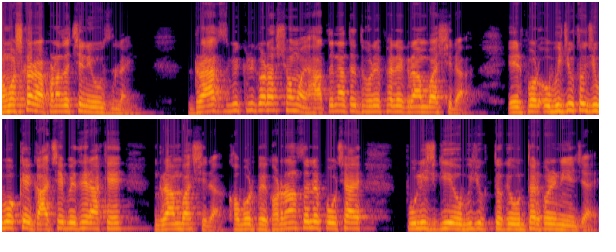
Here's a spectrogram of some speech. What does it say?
নমস্কার আপনাদের দেখছেন নিউজ লাইন ড্রাগস বিক্রি করার সময় হাতে নাতে ধরে ফেলে গ্রামবাসীরা। এরপর অভিযুক্ত যুবককে গাছে বেঁধে রাখে গ্রামবাসীরা। খবর পেয়ে ঘটনাস্থলে পৌঁছায় পুলিশ গিয়ে অভিযুক্তকে উদ্ধার করে নিয়ে যায়।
